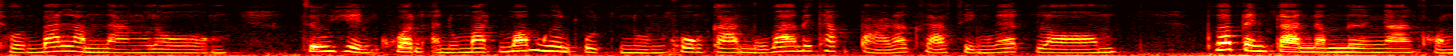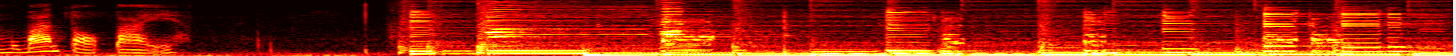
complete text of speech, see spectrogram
ชนบ้านลำนางรอง จึงเห็นควรอนุมัติมอบเงินอุดหนุนโครงการหมู่บ้านพิทักษ์ป่ารักษาสิ่งแวดล้อม เพื่อเป็นการดำเนินงานของหมู่บ้านต่อไปเ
